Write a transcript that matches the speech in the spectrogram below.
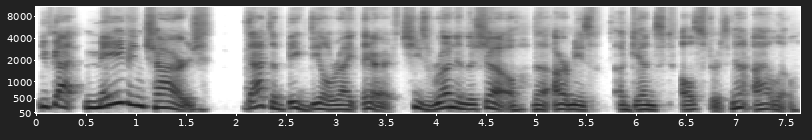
You've got Maeve in charge. That's a big deal right there. She's running the show. The army's against Ulster's, not Ailill.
